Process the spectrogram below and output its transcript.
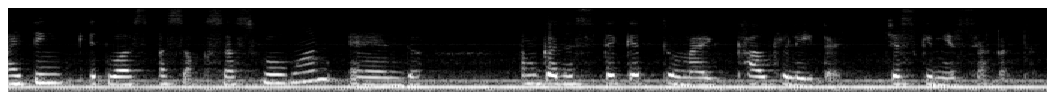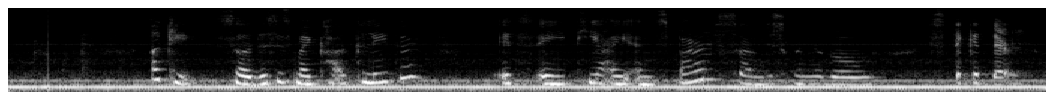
I think it was a successful one and I'm gonna stick it to my calculator. Just give me a second. Okay, so this is my calculator. It's a TI Nspire, so I'm just gonna go stick it there.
